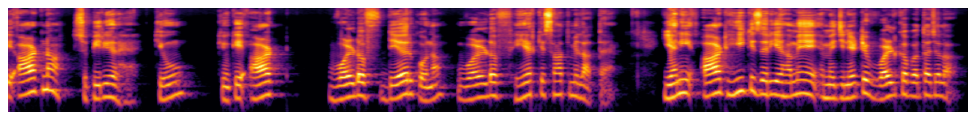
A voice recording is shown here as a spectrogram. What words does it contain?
कि आर्ट ना सुपीरियर है। क्यों? क्योंकि आर्ट वर्ल्ड ऑफ़ देयर को ना वर्ल्ड ऑफ़ हेयर के साथ मिलाता है। यानी आर्ट ही के ज़रिए हमें इमेजिनेटिव वर्ल्ड का पता चला।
